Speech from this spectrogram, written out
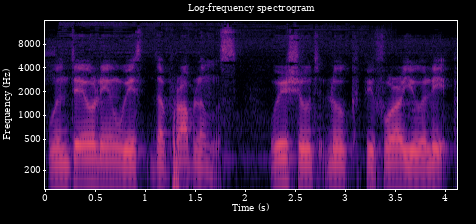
When dealing with the problems, we should look before you leap.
